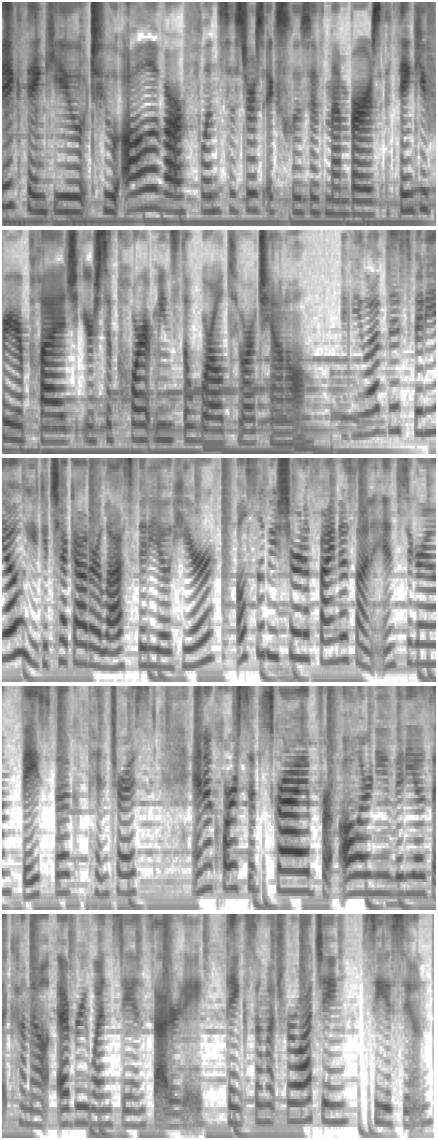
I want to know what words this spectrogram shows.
Big thank you to all of our Flynn Sisters exclusive members. Thank you for your pledge. Your support means the world to our channel. If you love this video, you could check out our last video here. Also be sure to find us on Instagram, Facebook, Pinterest, and of course subscribe for all our new videos that come out every Wednesday and Saturday. Thanks so much for watching. See you soon.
